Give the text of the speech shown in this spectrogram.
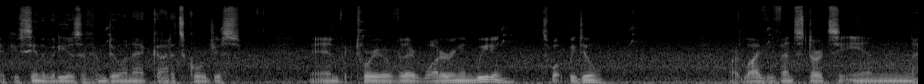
If you've seen the videos of him doing that, God, it's gorgeous. And Victoria over there watering and weeding. It's what we do. Our live event starts in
